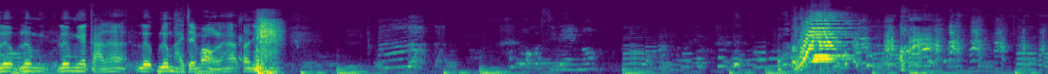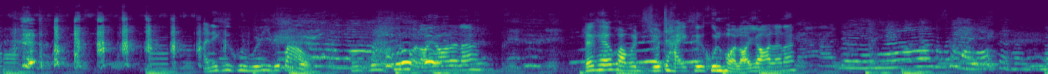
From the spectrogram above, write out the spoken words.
เริ่มเริ่มเริ่มมีอาการแล้วฮะเริ่มเริ่มหายใจไม่ออกแล้วฮะตอนนี้ นนี้คือคุณบูลลี่หรือเปล่า คุณคุณคุณหัวเร้อยย้อนแล้วนะแล้วแค่ความเป็นชุดไทยคือคุณหัวเร้อยย้อนแล้วนะแดงแล้วสาวรถแต่ทำไม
